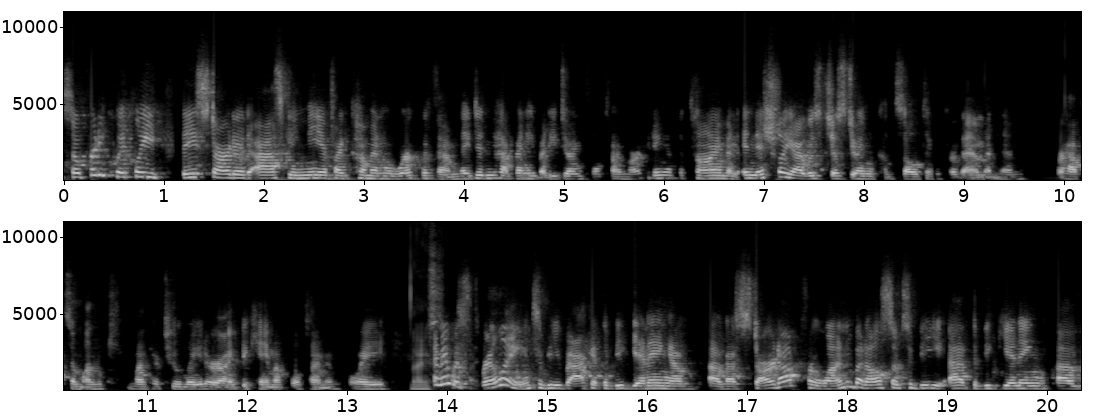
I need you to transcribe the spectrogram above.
so pretty quickly they started asking me if I'd come and work with them. They didn't have anybody doing full-time marketing at the time and initially I was just doing consulting for them and then perhaps a month month or two later i became a full-time employee nice and it was thrilling to be back at the beginning of, of a startup for one but also to be at the beginning of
